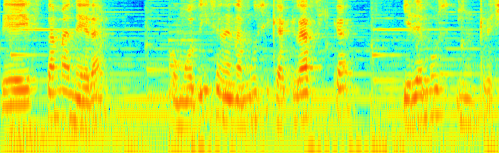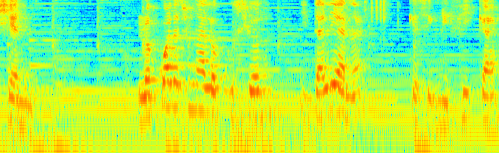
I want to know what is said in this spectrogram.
De esta manera, como dicen en la música clásica, iremos increciendo, lo cual es una locución italiana que significa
